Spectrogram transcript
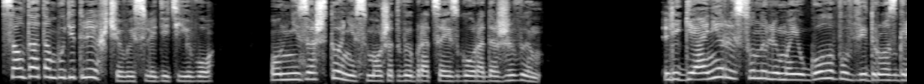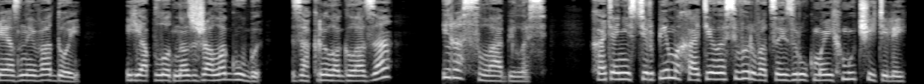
солдатам будет легче выследить его. Он ни за что не сможет выбраться из города живым. Легионеры сунули мою голову в ведро с грязной водой. Я плотно сжала губы, закрыла глаза и расслабилась хотя нестерпимо хотелось вырваться из рук моих мучителей.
